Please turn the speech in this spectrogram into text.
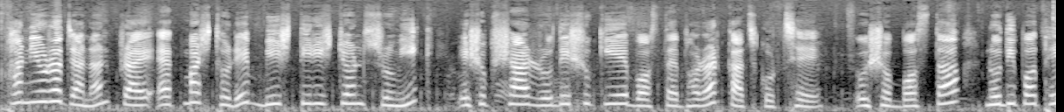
স্থানীয়রা জানান, প্রায় এক মাস ধরে বিশ তিরিশ জন শ্রমিক এসব সার রোদে শুকিয়ে বস্তায় ভরার কাজ করছে। ওইসব বস্তা নদীপথে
